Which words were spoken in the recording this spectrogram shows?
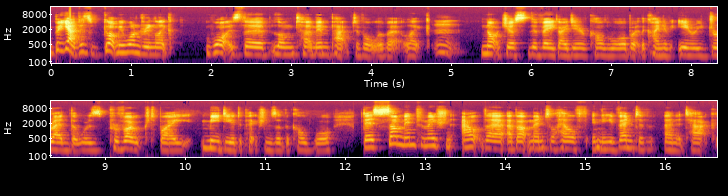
but yeah, this got me wondering, like, what is the long term impact of all of it? Like, Mm. Not just the vague idea of Cold War, but the kind of eerie dread that was provoked by media depictions of the Cold War. There's some information out there about mental health in the event of an attack.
